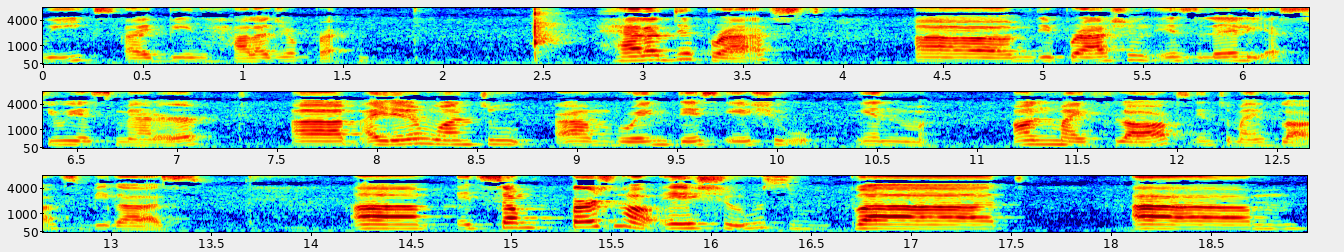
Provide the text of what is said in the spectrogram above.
weeks i've been hella depressed hella depressed. Um depression is really a serious matter. Um i didn't want to um bring this issue in on my vlogs into my vlogs because um it's some personal issues but um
